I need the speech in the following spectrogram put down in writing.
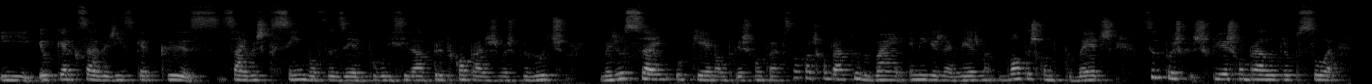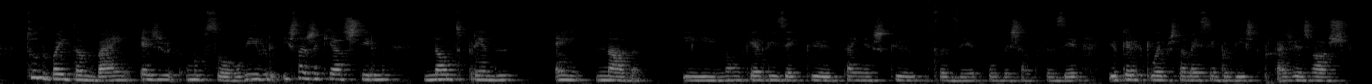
E eu quero que saibas isso, quero que saibas que sim, vou fazer publicidade para tu comprar os meus produtos, mas eu sei o que é não poderes comprar. Se não podes comprar, tudo bem, amigas é mesma, voltas quando puderes. Se depois escolheres comprar de outra pessoa, tudo bem também, és uma pessoa livre e estás aqui a assistir-me, não te prende em nada. E não quer dizer que tenhas que o fazer ou deixar de fazer. Eu quero que te lembres também sempre disto, porque às vezes nós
